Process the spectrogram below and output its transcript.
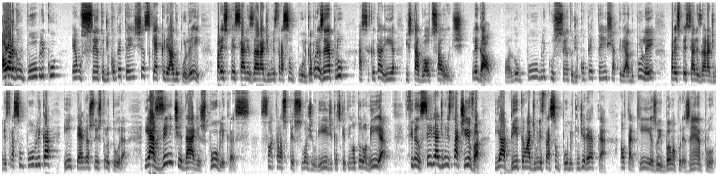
órgão público é um centro de competências que é criado por lei para especializar a administração pública. Por exemplo, a Secretaria Estadual de Saúde. Legal. Órgão público, centro de competência criado por lei para especializar a administração pública e integra sua estrutura. E as entidades públicas são aquelas pessoas jurídicas que têm autonomia financeira e administrativa e habitam a administração pública indireta. Autarquias, o IBAMA, por exemplo,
